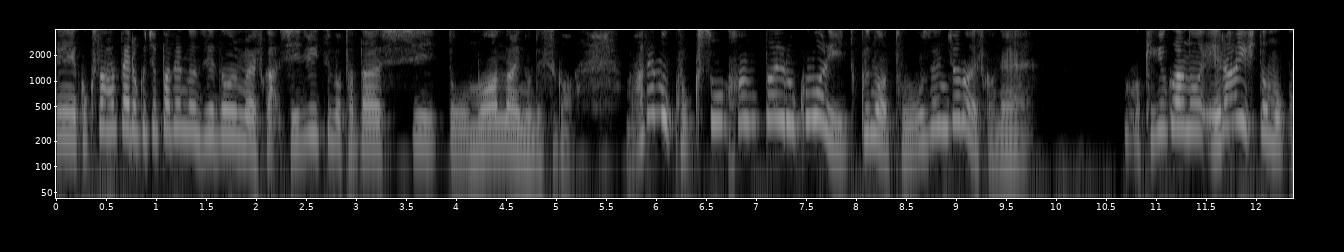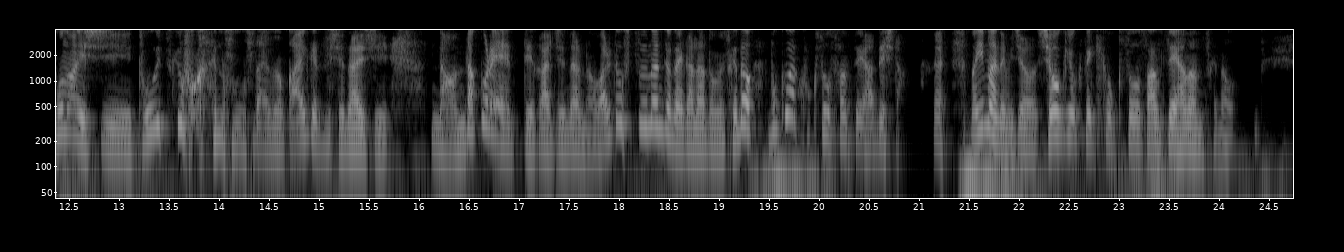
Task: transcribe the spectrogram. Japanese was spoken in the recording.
えー、国産反対60%の時点どう思いますか？支持率も正しいと思わないのですが、まあでも国葬反対6割いくのは当然じゃないですかね。まあ、結局あの、偉い人も来ないし、統一教会の問題も解決してないし、なんだこれっていう感じになるのは割と普通なんじゃないかなと思うんですけど、僕は国葬賛成派でした。まあ今ね、一応消極的国葬賛成派なんですけど、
